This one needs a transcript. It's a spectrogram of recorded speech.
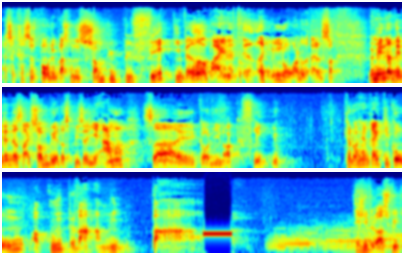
Altså Christiansborg, det er bare sådan en zombie-buffet. De vader bare ind og æder hele lortet, altså. Men mindre det er den der slags zombier, der spiser hjerner, så øh, går de nok fri jo. Kan du have en rigtig god uge, og Gud bevare min bar. Det er alligevel også vildt.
